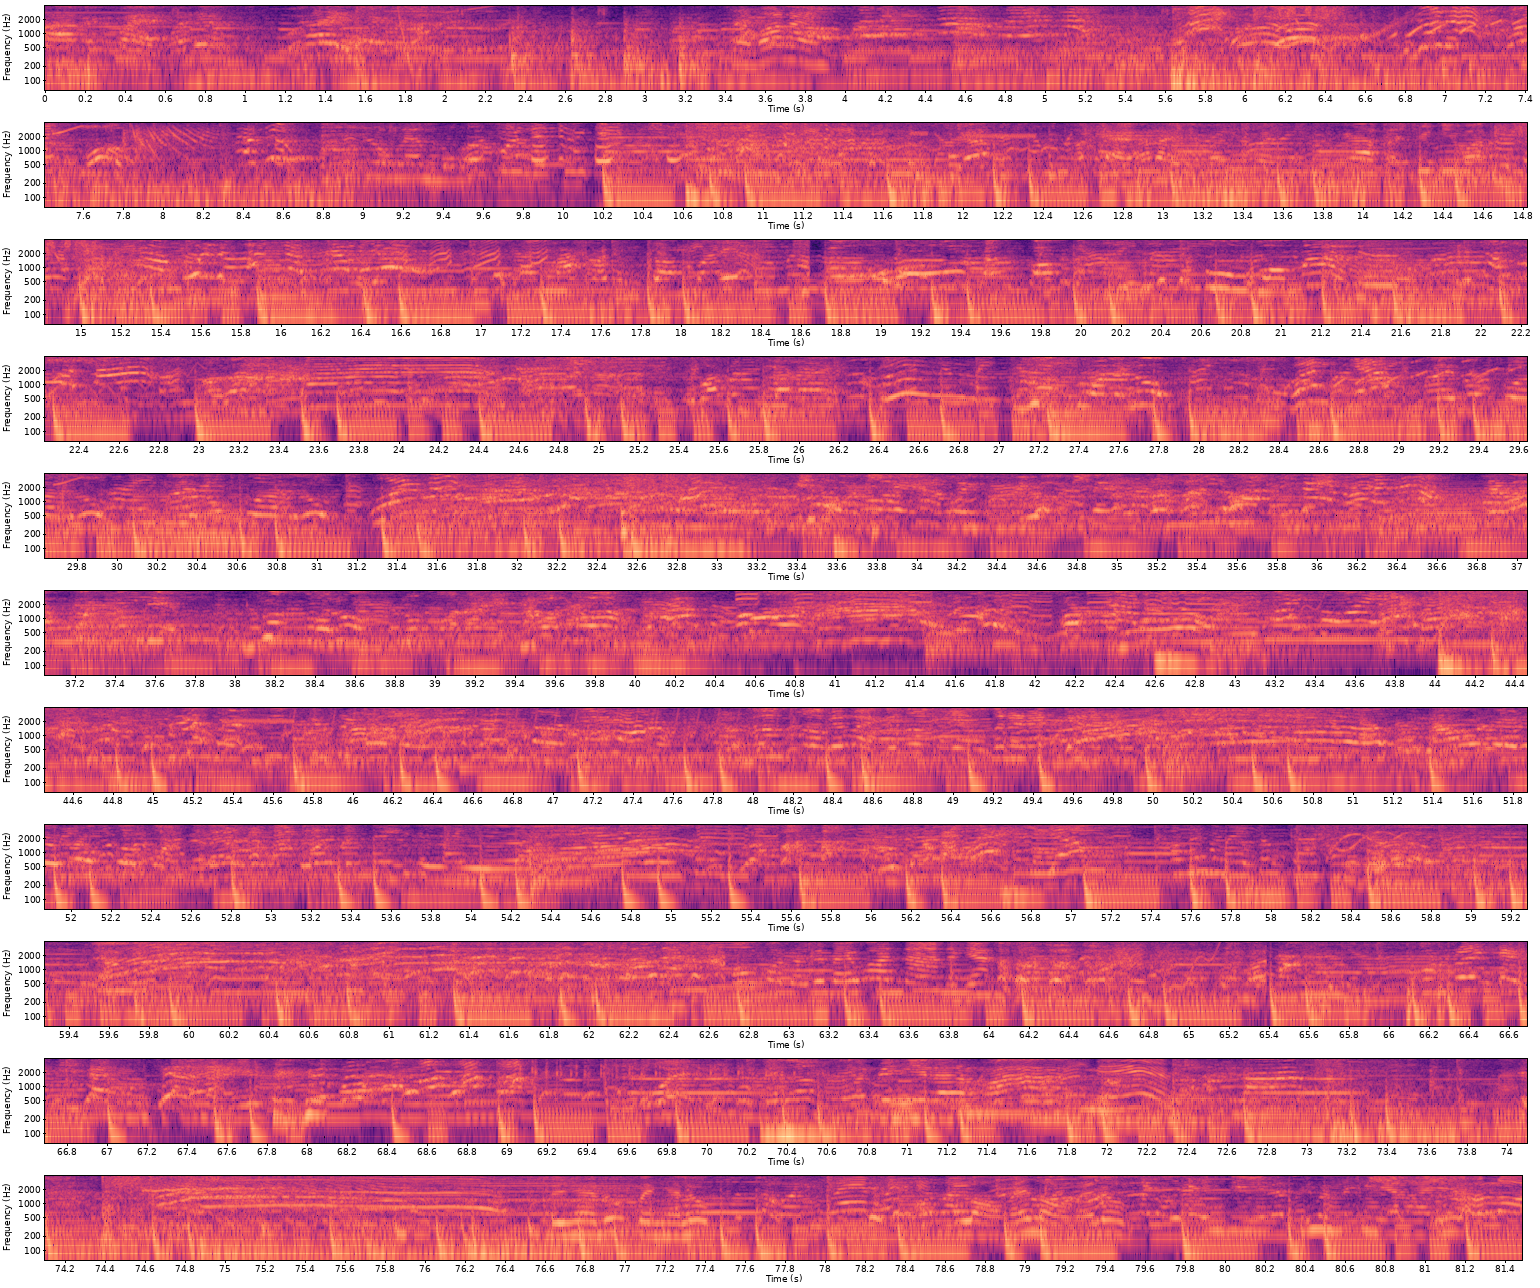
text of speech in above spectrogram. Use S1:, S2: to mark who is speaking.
S1: ตาแปลกๆวะเนี่ยใช่แต่ว่าอะไร
S2: โรงแรมหลวงก็ชื่อ
S1: แล้วแก่เท่าไหร่เนี่ยมาดูไหมกล้าใส่ชุดนี้วะ
S2: ลูกตัวลูกลูกตัวอะไรลูกตัว
S1: เริ่มตัวไปใหม่ก็ต้องเอวก็ได้นะจ๊ะ
S2: เอาเร็วๆลูกตัวก่อนจะได้จะได้ไม่ซีอื่น
S1: มองคนหน่อยได้ไหมว่านานอย่างเงี้ย มันไม่มีอะไรหรอกวะ
S3: มีเป็นไงลูกเป็นไงลูกหล่อไหมหล่อไหมลูก
S2: ดีนะที่มัน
